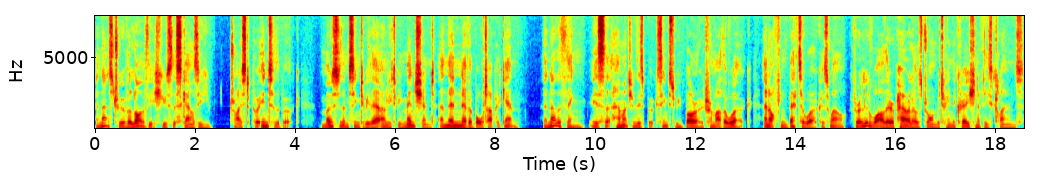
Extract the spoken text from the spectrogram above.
And that's true of a lot of the issues that Scalzi tries to put into the book. Most of them seem to be there only to be mentioned and then never brought up again. Another thing is that how much of this book seems to be borrowed from other work, and often better work as well. For a little while, there are parallels drawn between the creation of these clones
